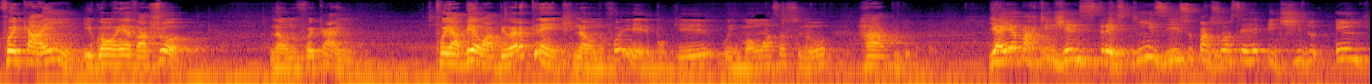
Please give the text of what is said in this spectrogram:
Foi Caim igual Eva achou? Não, não foi Caim. Foi Abel? Abel era crente. Não, não foi ele, porque o irmão o assassinou rápido. E aí, a partir de Gênesis 3,15, isso passou a ser repetido em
